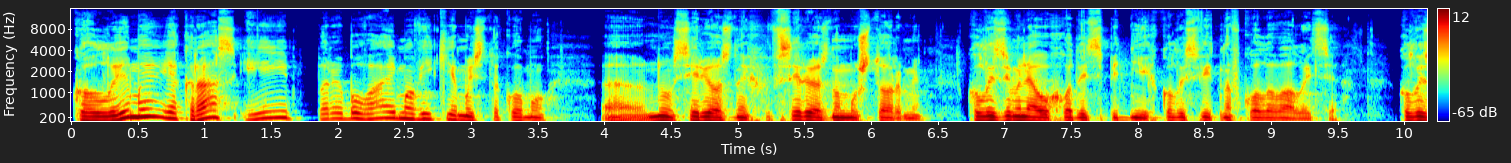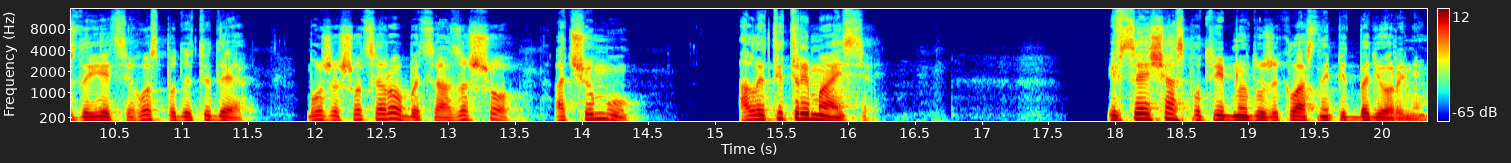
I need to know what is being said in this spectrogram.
Коли ми якраз і перебуваємо в якомусь такому е, ну, серйозних, в серйозному штормі, коли земля уходить з-під ніг, коли світ навколо валиться, коли здається, Господи, ти де? Боже, що це робиться? А за що? А чому? Але ти тримайся. І в цей час потрібно дуже класне підбадьорення.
